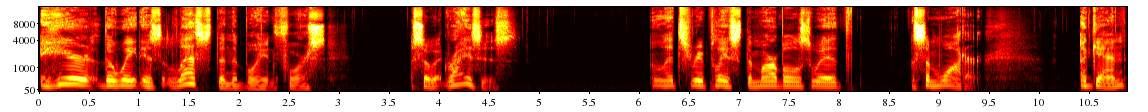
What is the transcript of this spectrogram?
Here, the weight is less than the buoyant force, so it rises. Let's replace the marbles with some water. Again,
